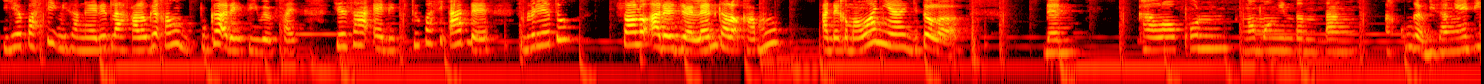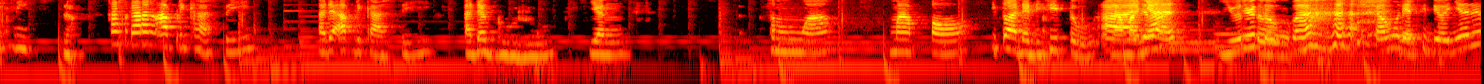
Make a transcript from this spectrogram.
Iya pasti bisa ngedit lah. Kalau gak kamu buka deh di website. Jasa edit itu pasti ada. Sebenarnya tuh selalu ada jalan kalau kamu ada kemauannya gitu loh. Dan kalaupun ngomongin tentang aku nggak bisa ngedit nih. Loh kan sekarang aplikasi ada aplikasi ada guru yang semua mapel itu ada di situ Ah, namanya jelas. YouTube. YouTube kamu lihat videonya ada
